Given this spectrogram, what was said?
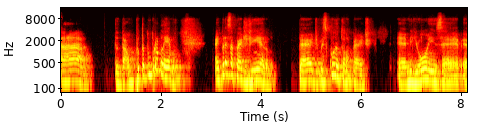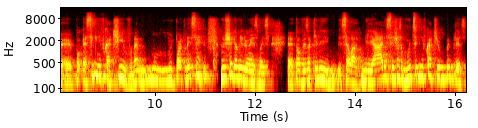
Ah, dá um puta de um problema. A empresa perde dinheiro? Perde, mas quanto ela perde? É, milhões, é, é, é, significativo, né? Não, não, importa nem se não chega a milhões, mas é, talvez aquele, sei lá, milhares seja muito significativo para a empresa.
